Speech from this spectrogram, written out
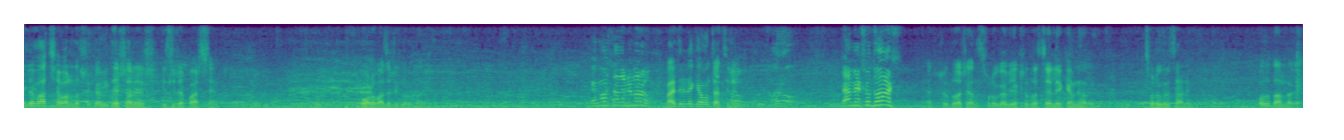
এটা বাচ্চা ভালো, দর্শক, আমি দেশালের কিছুটা পারছেন। বড় বাজারে করুন না ভাইদের এটা কেমন চাচ্ছিলেন দাম একশো দশ। একশো দশ এত ছোটো গাবি একশো দশ চাইলে কেমন হবে? ছোটো করে চা নাকি কত দাম লাগায়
